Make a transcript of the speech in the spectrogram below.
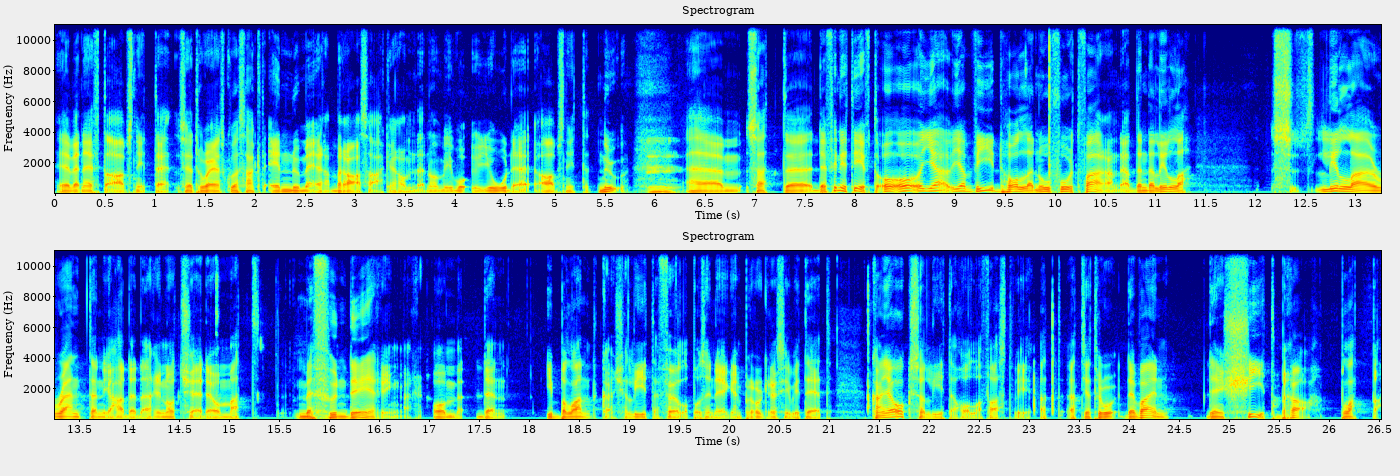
även efter avsnittet. Så jag tror jag skulle ha sagt ännu mer bra saker om den om vi gjorde avsnittet nu. Ehm, så att eh, definitivt. Och, och, jag, jag vidhåller nog fortfarande att den där lilla lilla ranten jag hade där i något skede om att med funderingar om den ibland kanske lite föll på sin egen progressivitet, kan jag också lite hålla fast vid. Att, att jag tror det var en, det är en skitbra platta,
